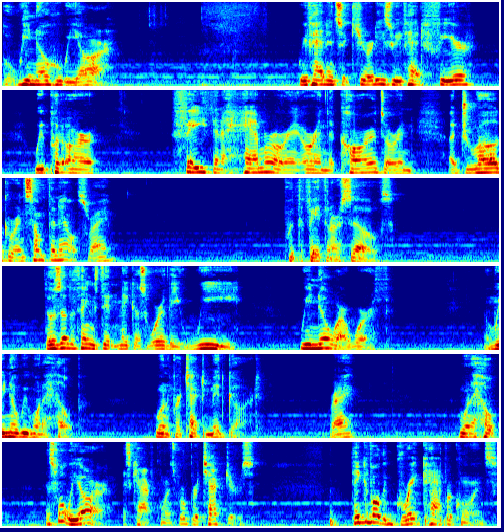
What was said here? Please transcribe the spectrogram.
but we know who we are. We've had insecurities, we've had fear. We put our faith in a hammer or, or in the cards or in a drug or in something else, right? Put the faith in ourselves. Those other things didn't make us worthy. We, we know our worth. And we know we want to help. We want to protect Midgard, right? We want to help. That's what we are as Capricorns. We're protectors. Think of all the great Capricorns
